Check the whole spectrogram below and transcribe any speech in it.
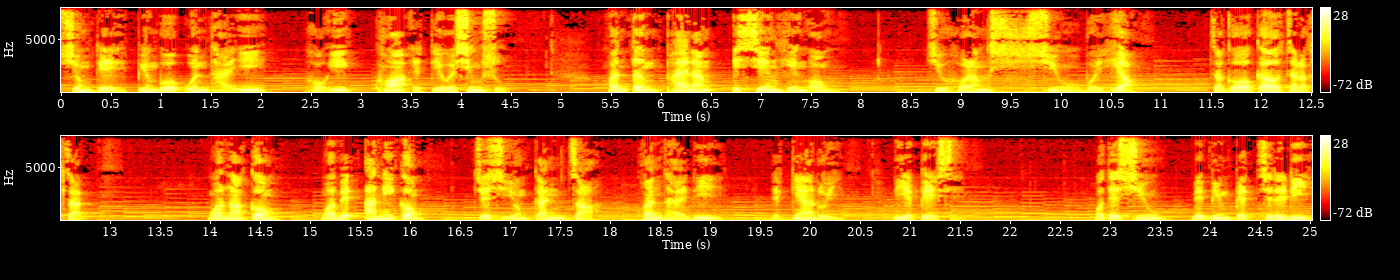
上帝并无恩待伊，互伊看会到的相事。反正歹人一生兴旺，就互人想袂晓。十五到十六节，我若讲，我要安尼讲，这是用奸诈款待你的惊累，你的百姓。我伫想要明白即个你，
